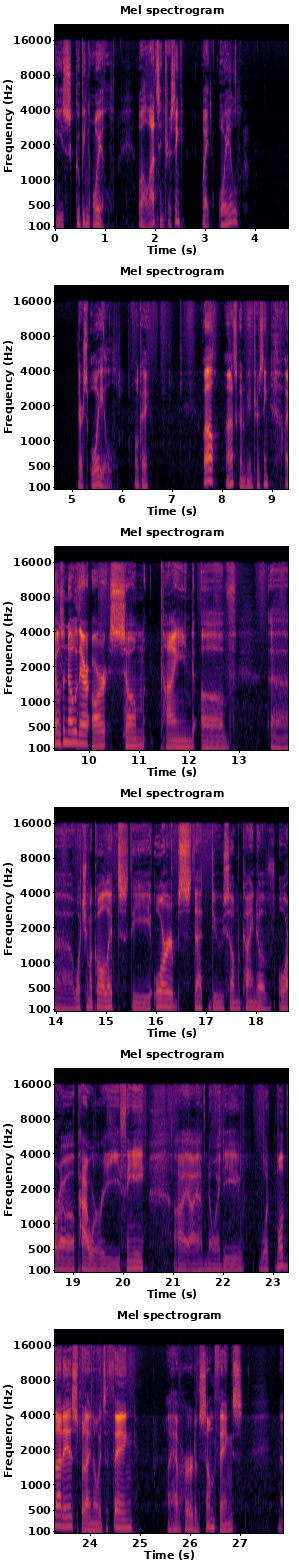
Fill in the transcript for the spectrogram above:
He's scooping oil. Well, that's interesting. Wait, oil? There's oil. Okay. Well, that's going to be interesting. I also know there are some kind of uh, what you call it, the orbs that do some kind of aura powery thingy. I, I have no idea what mod that is, but I know it's a thing. I have heard of some things. Now,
